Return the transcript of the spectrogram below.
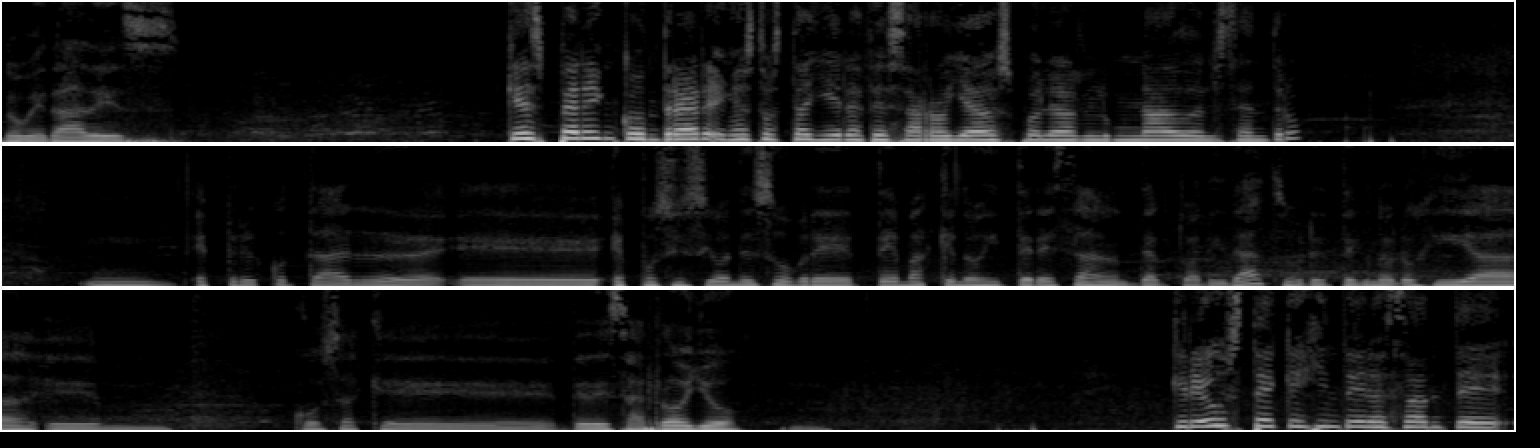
novedades. ¿Qué espera encontrar en estos talleres desarrollados por el alumnado del centro? Mm, espero contar eh, exposiciones sobre temas que nos interesan de actualidad, sobre tecnología, em, cosas que de desarrollo. ¿Cree usted que es interesante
